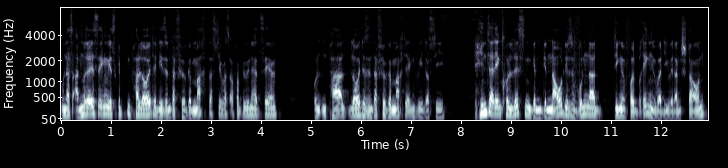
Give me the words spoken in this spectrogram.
Und das andere ist irgendwie, es gibt ein paar Leute, die sind dafür gemacht, dass die was auf der Bühne erzählen. Und ein paar Leute sind dafür gemacht, irgendwie, dass die hinter den Kulissen gen genau diese Wunderdinge vollbringen, über die wir dann staunen,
